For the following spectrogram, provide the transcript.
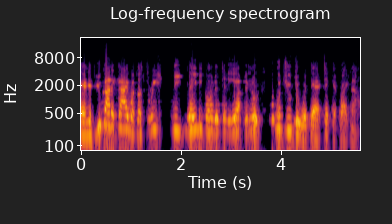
Yeah. And if you got a guy with a three speed, maybe going into the afternoon, what would you do with that ticket right now?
